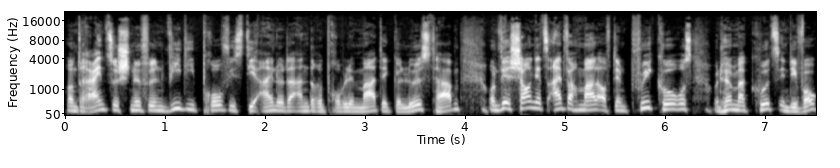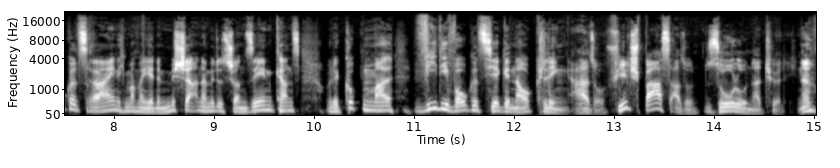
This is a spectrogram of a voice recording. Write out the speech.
und reinzuschnüffeln, wie die Profis die ein oder andere Problematik gelöst haben. Und wir schauen jetzt einfach mal auf den Pre-Chorus und hören mal kurz in die Vocals Vocals rein. Ich mache mal hier den Mischer an, damit du es schon sehen kannst. Und wir gucken mal, wie die Vocals hier genau klingen. Also viel Spaß, also Solo natürlich, ne?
